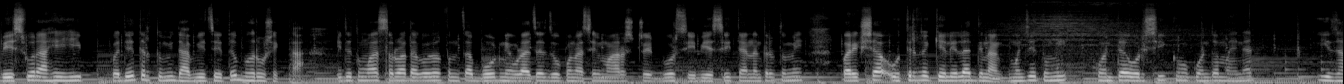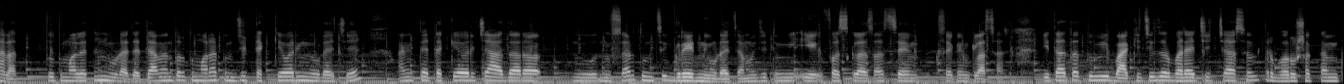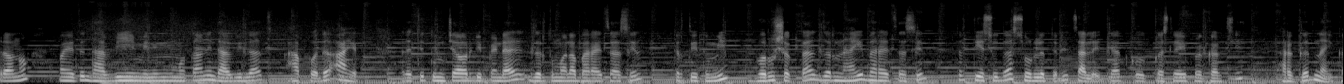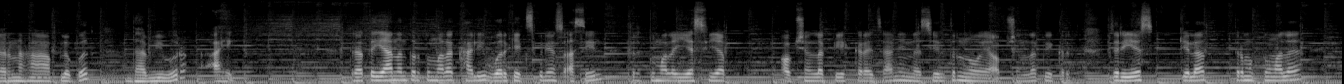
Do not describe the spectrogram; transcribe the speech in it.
बेसवर आहे ही पदे तर तुम्ही दहावीचं इथं भरू शकता. इथे तुम्हाला सर्वात अगोदर तुमचा बोर्ड निवडायचा आहे जो पण असेल Maharashtra state board C B S C त्यानंतर तुम्ही परीक्षा उत्तीर्ण केलेला दिनांक म्हणजे तुम्ही कोणत्या वर्षी किंवा कोणत्या महिन्यात ई झालात तो तुम्हाला इथं निवडायचा आहे. त्यानंतर तुम्हाला तुमची टक्केवारी निवडायची आहे आणि त्या टक्केवारीच्या आधारा नुसार तुमची ग्रेड निवडायचा म्हणजे तुम्ही ए फर्स्ट क्लास आहात सेम सेकंड क्लास आहात. इथं आता तुम्ही बाकीची जर भरायची इच्छा असेल तर भरू शकता मित्रांनो. पण इथे दहावी ही मिनिमम होता आणि दहावीला हा पद आहेत. आता ते तुमच्यावर डिपेंड आहे. जर तुम्हाला भरायचं असेल तर ते तुम्ही भरू शकता. जर नाही भरायचं असेल तर ते सुद्धा सोडलं तरी चालेल. त्यात कसल्याही प्रकारची हरकत नाही. कारण हा आपलं पद दहावीवर आहे. तर आता यानंतर तुम्हाला खाली वर्क एक्सपिरियन्स असेल तर तुम्हाला येस या ऑप्शनला क्लिक करायचं आणि नसेल तर नो या ऑप्शनला क्लिक करायचं. जर येस केलात तर मग तुम्हाला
